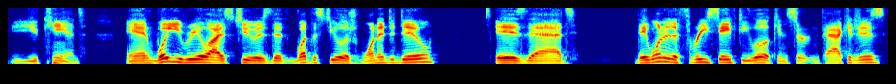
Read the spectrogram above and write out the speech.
you can't. And what you realize too is that what the Steelers wanted to do is that they wanted a three safety look in certain packages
